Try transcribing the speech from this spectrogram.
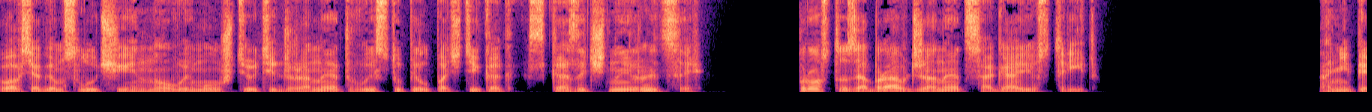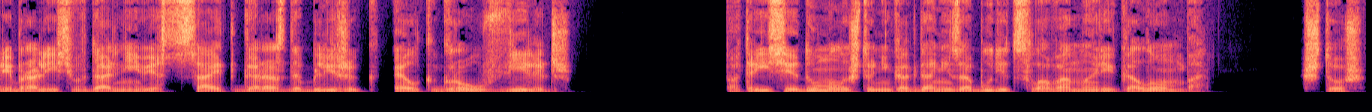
Во всяком случае, новый муж тети Джанет выступил почти как сказочный рыцарь, просто забрав Джанет с Агайо-стрит. Они перебрались в дальний Вестсайд, гораздо ближе к Элк-Гроув-Виллидж. Патрисия думала, что никогда не забудет слова Мэри Коломбо. Что ж,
